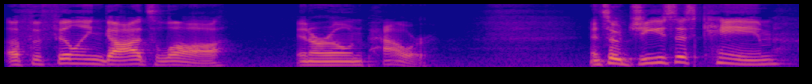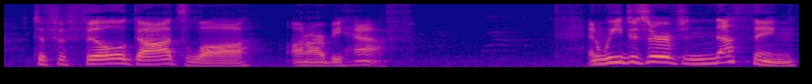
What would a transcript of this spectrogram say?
of fulfilling God's law in our own power. And so Jesus came to fulfill God's law on our behalf. And we deserved nothing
